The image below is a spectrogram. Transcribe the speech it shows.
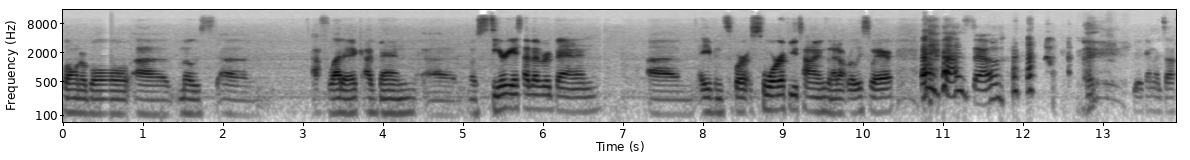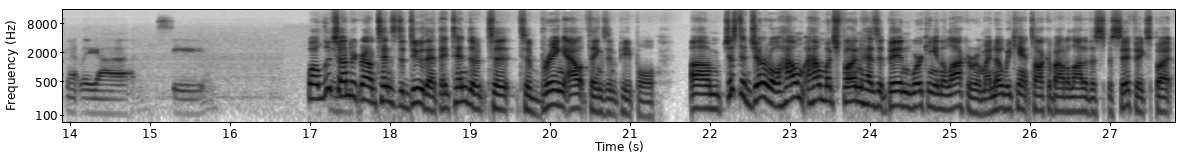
vulnerable, uh, most um, athletic I've been, uh, most serious I've ever been. Um, I even swore, swore a few times, and I don't really swear. so you're gonna definitely uh, see. Well, Lucha Underground tends to do that. They tend to to to bring out things in people. Um, just in general, how how much fun has it been working in the locker room? I know we can't talk about a lot of the specifics, but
